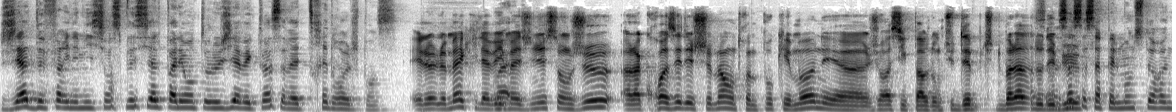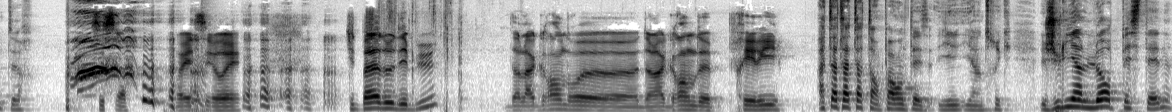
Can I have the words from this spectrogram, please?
j'ai, hâte de faire une émission spéciale paléontologie avec toi. Ça va être très drôle, je pense. Et le, le mec, il avait Ouais. imaginé son jeu à la croisée des chemins entre un Pokémon et un Jurassic Park. Donc tu te, dé- tu te balades au ça, début. ça, ça s'appelle Monster Hunter. C'est ça. oui, c'est vrai. tu te balades au début dans la grande, euh, dans la grande prairie. Attends, attends, attends, parenthèse. Il y, y a un truc. Julien Lord Pesten.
